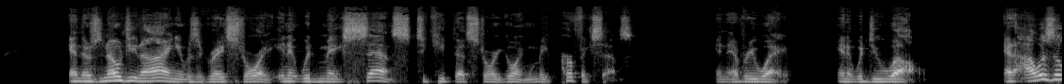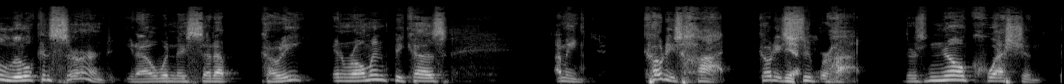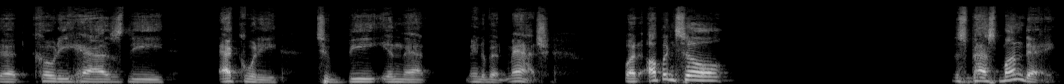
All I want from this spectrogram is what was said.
And there's no denying it was a great story. And it would make sense to keep that story going. It would make perfect sense in every way. And it would do well. And I was a little concerned, you know, when they set up Cody and Roman because, I mean, Cody's hot. Cody's yeah. super hot. There's no question that Cody has the equity to be in that main event match. But up until this past Monday,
